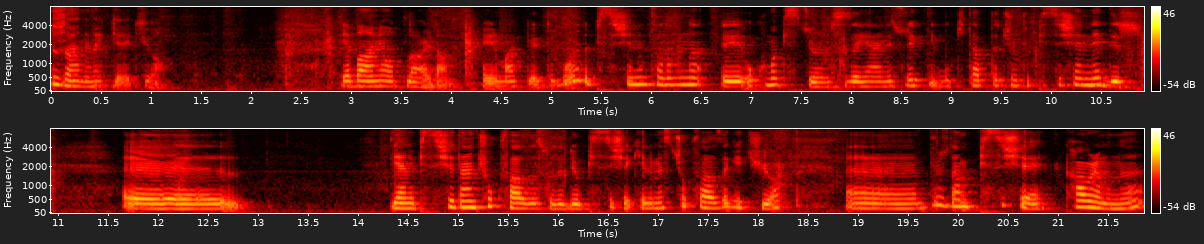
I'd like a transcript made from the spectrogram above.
düzenlemek gerekiyor. Yabani otlardan ayırmak gerekiyor. Bu arada psişenin tanımını e, okumak istiyorum size. Yani sürekli bu kitapta çünkü psişe nedir? Ee, yani psişeden çok fazla söz ediyor. Psişe kelimesi çok fazla geçiyor. Ee, bu yüzden psişe kavramını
